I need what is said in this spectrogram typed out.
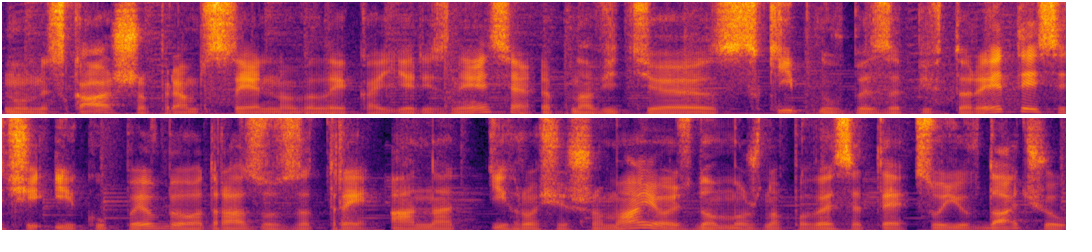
ну не скажу, що прям сильно велика є різниця. Я б навіть е, скіпнув би за півтори тисячі і купив би одразу за три. А на ті гроші, що маю, ось дом можна повисити свою вдачу,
